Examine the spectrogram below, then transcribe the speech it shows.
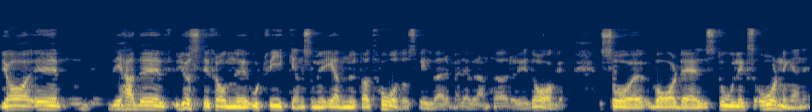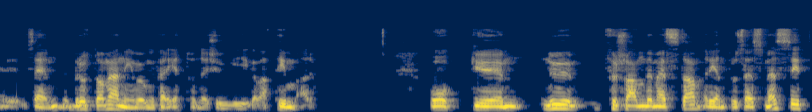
Ja, eh, vi hade just ifrån eh, Ortviken som är en av två då spillvärmeleverantörer idag så var det storleksordningen, sen bruttoanvändningen var ungefär 120 gigawattimmar. Och eh, nu försvann det mesta rent processmässigt,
